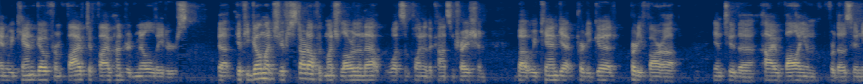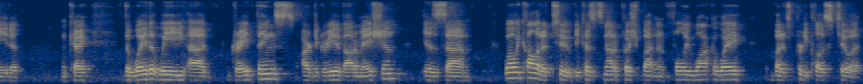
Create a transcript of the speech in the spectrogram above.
and we can go from five to 500 milliliters. Uh, if you go much, if you start off with much lower than that, what's the point of the concentration? But we can get pretty good, pretty far up into the high volume for those who need it. Okay. The way that we uh, grade things, our degree of automation is, um, well, we call it a two because it's not a push button and fully walk away, but it's pretty close to it,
